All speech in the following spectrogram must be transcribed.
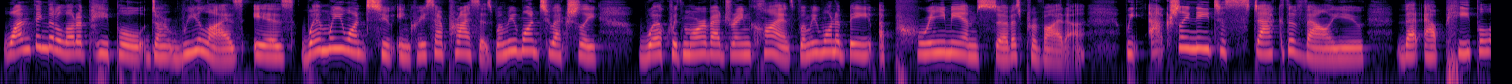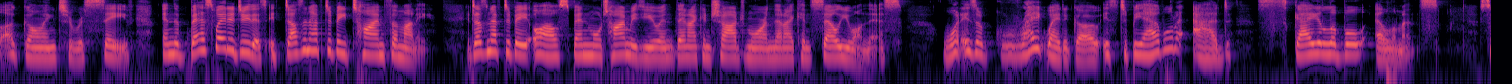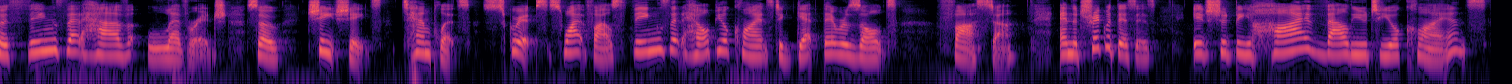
One thing that a lot of people don't realize is when we want to increase our prices, when we want to actually work with more of our dream clients, when we want to be a premium service provider, we actually need to stack the value that our people are going to receive. And the best way to do this, it doesn't have to be time for money. It doesn't have to be, oh, I'll spend more time with you and then I can charge more and then I can sell you on this. What is a great way to go is to be able to add scalable elements. So things that have leverage. So cheat sheets, templates, scripts, swipe files, things that help your clients to get their results faster. And the trick with this is it should be high value to your clients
